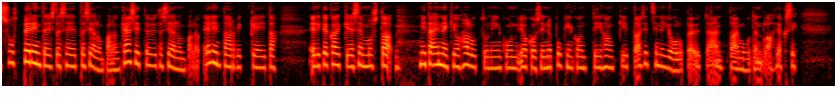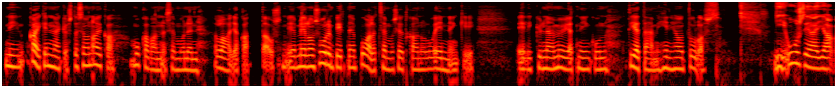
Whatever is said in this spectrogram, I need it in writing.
suht perinteistä se, että siellä on paljon käsitöitä, siellä on paljon elintarvikkeita, eli kaikkea semmoista, mitä ennenkin on haluttu niin kuin joko sinne pukinkonttiin hankkia tai sitten sinne joulupöytään tai muuten lahjaksi. Niin kaiken näköistä. Se on aika mukavan semmoinen laaja kattaus. Ja meillä on suurin piirtein puolet semmoisia, jotka on ollut ennenkin. Eli kyllä nämä myyjät niin kuin tietää, mihin he on tulossa. Niin uusia ja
